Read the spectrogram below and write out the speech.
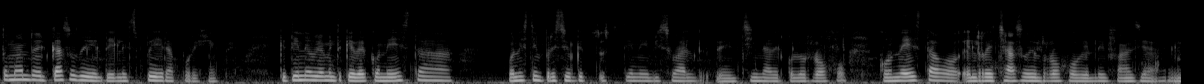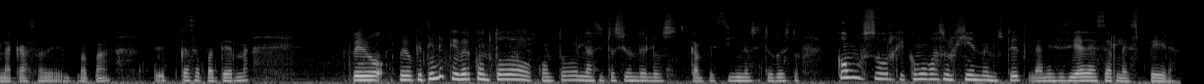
tomando el caso de, de, la espera, por ejemplo, que tiene obviamente que ver con esta con esta impresión que usted tiene visual en China del color rojo, con esta el rechazo del rojo en la infancia en la casa del papá, de casa paterna, pero, pero que tiene que ver con todo, con toda la situación de los campesinos y todo esto. ¿Cómo surge, cómo va surgiendo en usted la necesidad de hacer la espera?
